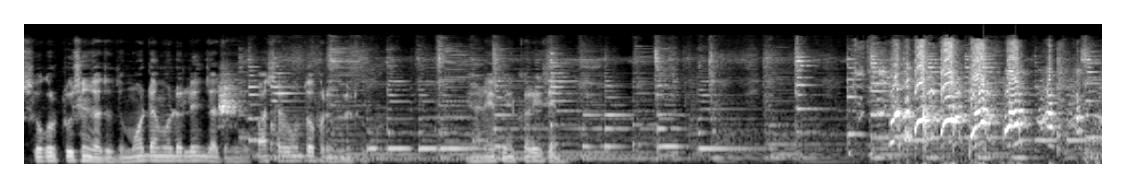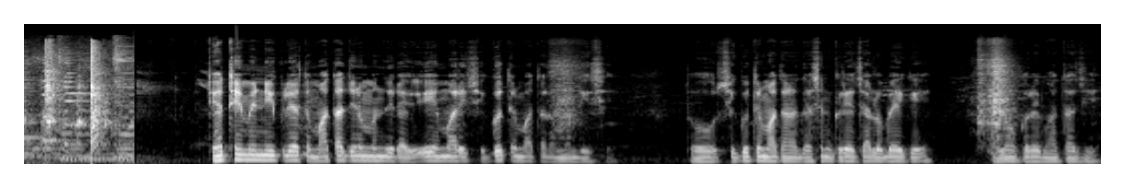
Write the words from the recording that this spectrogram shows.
છોકરો ટ્યુશન જતો હતો મોડા મોડા લઈને જતો હતો પાછળ હું તો ફરીને બેઠો હતો એણે કંઈ કરી છે. ને ત્યાંથી અમે નીકળ્યા તો માતાજીનું મંદિર આવ્યું. એ અમારી સિગોતર માતાનું મંદિર છે. તો સિગોતર માતાના દર્શન કર્યા. ચાલો બે કે હલો કરે માતાજી.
